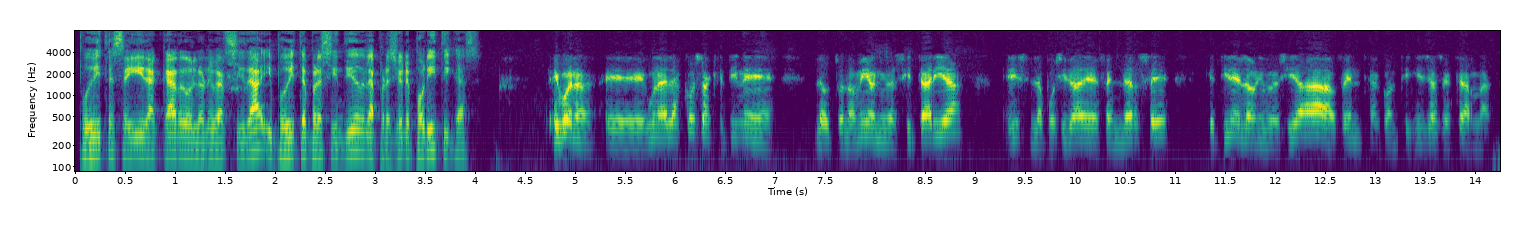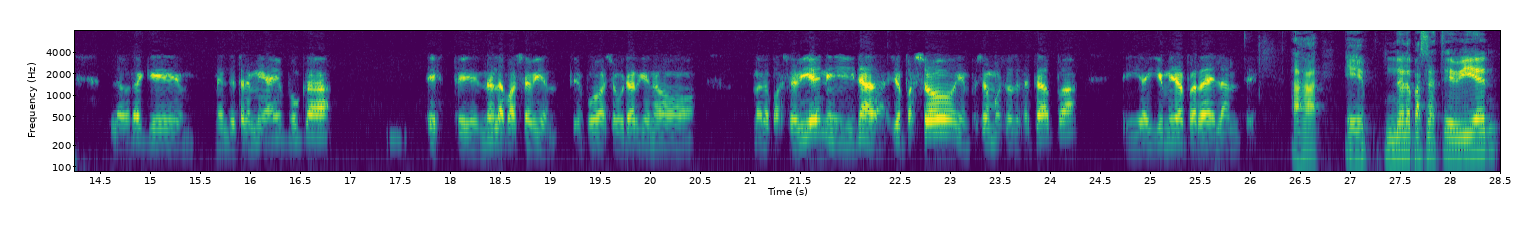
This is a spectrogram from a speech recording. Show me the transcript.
pudiste seguir a cargo en la universidad y pudiste prescindir de las presiones políticas. Y bueno, eh, una de las cosas que tiene la autonomía universitaria es la posibilidad de defenderse que tiene la universidad frente a contingencias externas. La verdad que en determinada época este, no la pasé bien. Te puedo asegurar que no me lo pasé bien y nada, ya pasó y empezamos otra etapa y hay que mirar para adelante. Ajá, eh, no lo pasaste bien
